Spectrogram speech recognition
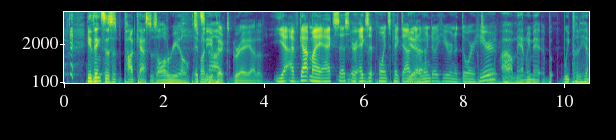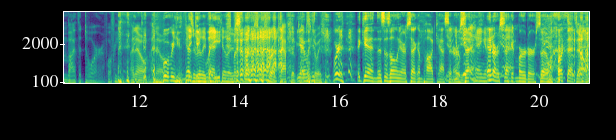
he thinks this is- podcast is all real. It's, funny not. you picked gray out of. Yeah, I've got my access or exit points picked out. I've got a window here and a door here. Oh man, we made we put him by the door. What were you? Thinking? I know, I know. what were you? You guys are thinking, really bad killers. Much for, much for a captive type Yeah, we- situation. We're again. This is only our second podcast Yeah, and you our get se- hang and it, our yeah. second murder. So Mark that down.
